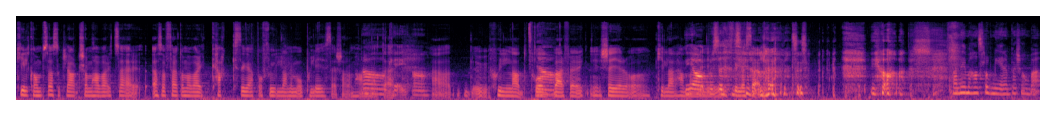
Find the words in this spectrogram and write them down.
killkompisar såklart som har varit så här, alltså för att de har varit kaxiga på fyllan emot poliser så har de hamnat Ja, okej, där. ja. Ja, skillnad på Ja. varför tjejer och killar hamnar Ja, i precis. fyllecell. Ja. ja nej, men han slog ner en person bara,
